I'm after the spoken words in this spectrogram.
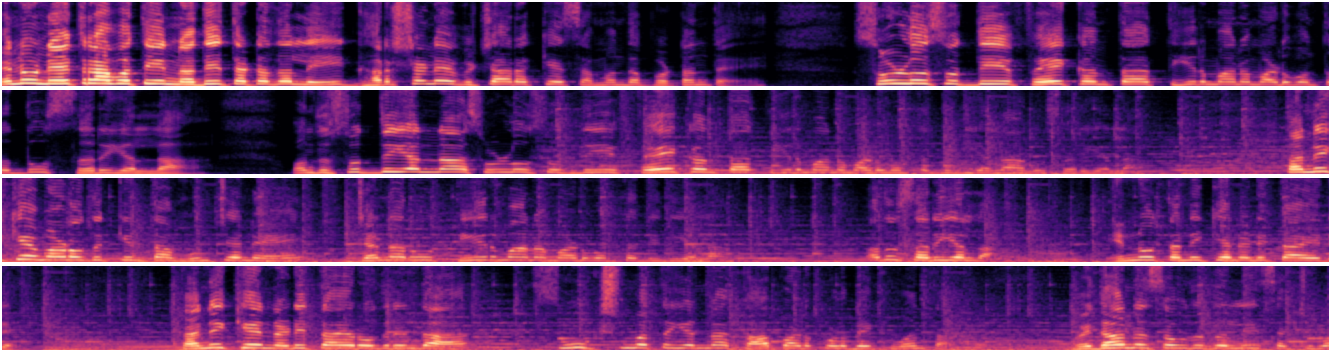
ಇನ್ನು ನೇತ್ರಾವತಿ ನದಿ ತಟದಲ್ಲಿ ಘರ್ಷಣೆ ವಿಚಾರಕ್ಕೆ ಸಂಬಂಧಪಟ್ಟಂತೆ ಸುಳ್ಳು ಸುದ್ದಿ ಫೇಕ್ ಅಂತ ತೀರ್ಮಾನ ಮಾಡುವಂಥದ್ದು ಸರಿಯಲ್ಲ. ಒಂದು ಸುದ್ದಿಯನ್ನು ಸುಳ್ಳು ಸುದ್ದಿ ಫೇಕ್ ಅಂತ ತೀರ್ಮಾನ ಮಾಡುವಂಥದ್ದು ಇದೆಯಲ್ಲ, ಅದು ಸರಿಯಲ್ಲ? ತನಿಖೆ ಮಾಡೋದಕ್ಕಿಂತ ಮುಂಚೆನೆ ಜನರು ತೀರ್ಮಾನ ಮಾಡುವಂಥದ್ದು ಇದೆಯಲ್ಲ, ಅದು ಸರಿಯಲ್ಲ. ಇನ್ನೂ ತನಿಖೆ ನಡೀತಾ ಇದೆ. ತನಿಖೆ ನಡೀತಾ ಇರೋದ್ರಿಂದ ಸೂಕ್ಷ್ಮತೆಯನ್ನು ಕಾಪಾಡಿಕೊಳ್ಬೇಕು ಅಂತ ವಿಧಾನಸೌಧದಲ್ಲಿ ಸಚಿವ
